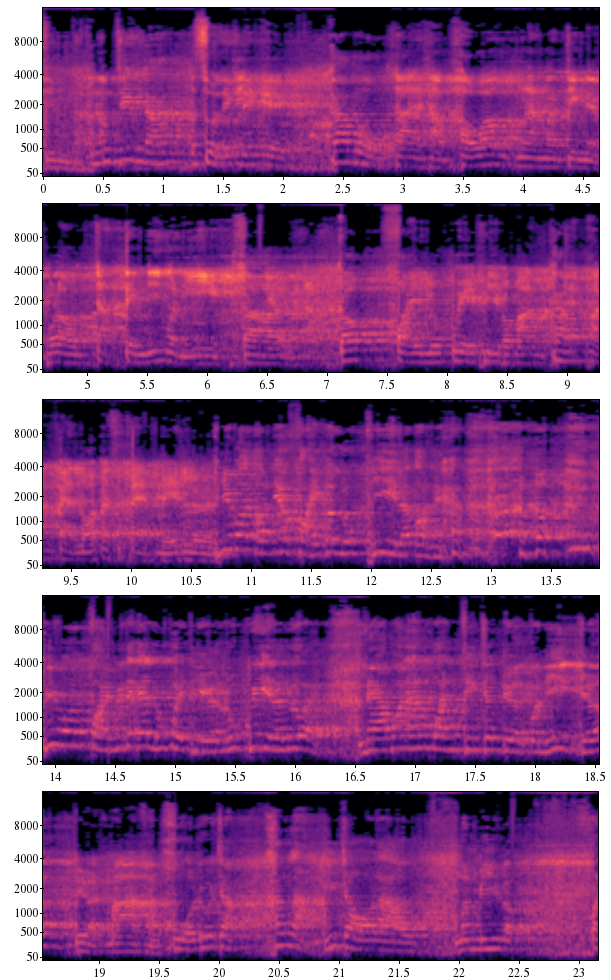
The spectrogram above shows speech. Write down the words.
จิ้มนะครับน้ำจิ้มนะ ส่วนเล็กๆเองครับผมใช่ครับเพราะว่างานมันจริงเนี่ยพวกเราจัดเต็มยิ่งกว่านี้อีกใช่เยอะนะครับก็ไฟลุกเวทีประมาณครับ8,888 เมตรเลย พี่ว่าตอนเนี้ยไฟก็ลุกพี่แล้วตอนเนี้ย พี่ว่าไฟไม่ได้แค่ลุกเวทีลุกพี่แล้วด้วยแนวเพราะฉะนั้นวันจริงจะเดือดกว่านี้อีกเยอะ เดือดมากครับ โหดูจากข้างหลังที่จอเรา มันมีแบบเปล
